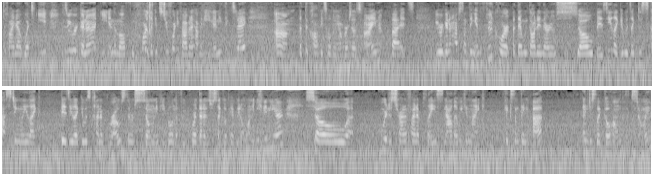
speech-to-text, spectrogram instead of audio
to find out what to eat because we were gonna eat in the mall food court. Like it's 2.45 and I haven't eaten anything today. Um, but the coffee's holding over so it's fine. But we were gonna have something in the food court but then we got in there and it was so busy like it was like disgustingly like busy like it was kind of gross there were so many people in the food court that I was just like okay we don't want to eat in here so we're just trying to find a place now that we can like pick something up and just like go home because it's snowing.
